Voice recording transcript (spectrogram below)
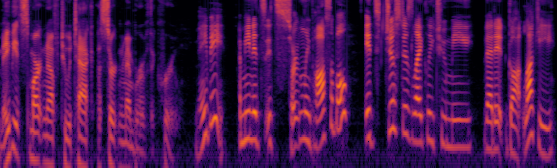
maybe it's smart enough to attack a certain member of the crew. Maybe. I mean, it's it's certainly possible. It's just as likely to me that it got lucky,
